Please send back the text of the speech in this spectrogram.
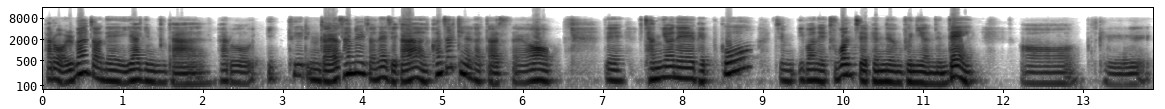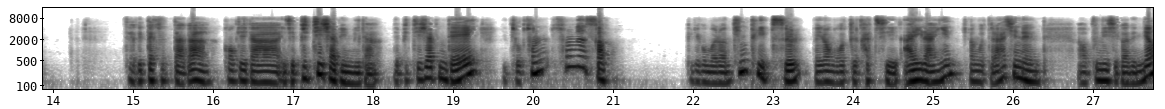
바로 얼마 전에 이야기입니다. 바로 이틀인가요? 3일 전에 제가 컨설팅을 갔다 왔어요. 네, 작년에 뵙고 지금 이번에 두 번째 뵙는 분이었는데, 어, 그, 제가 그때 갔다가 거기가 이제 뷰티샵입니다. 네, 뷰티샵인데 이쪽 손, 속눈썹 그리고 뭐 이런 틴트 입술 뭐 이런 것들 같이 아이라인 이런 것들 하시는 어, 분이시거든요.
